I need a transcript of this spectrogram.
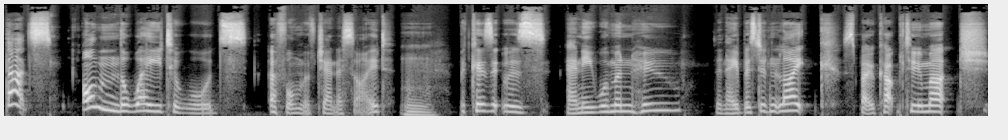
that's on the way towards a form of genocide because it was any woman who the neighbours didn't like, spoke up too much,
